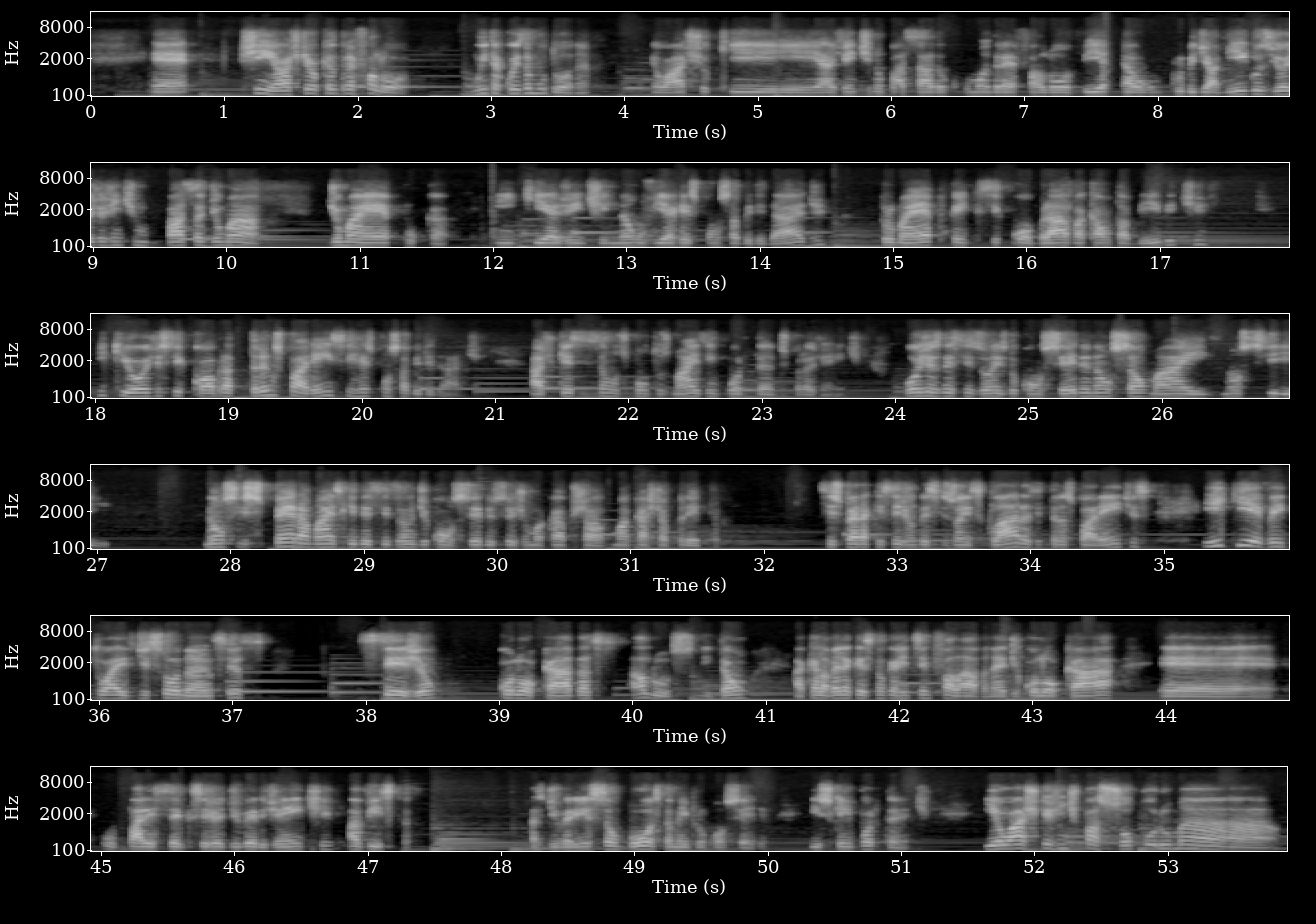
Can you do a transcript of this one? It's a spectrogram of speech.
É, Xim, eu acho que é o que o André falou. Muita coisa mudou, né? Eu acho que a gente no passado, como o André falou, via um clube de amigos e hoje a gente passa de uma, de uma época em que a gente não via responsabilidade para uma época em que se cobrava accountability e que hoje se cobra transparência e responsabilidade. Acho que esses são os pontos mais importantes para a gente. Hoje as decisões do conselho não são mais, não se, não se espera mais que decisão de conselho seja uma caixa, uma caixa preta se espera que sejam decisões claras e transparentes e que eventuais dissonâncias sejam colocadas à luz. Então, aquela velha questão que a gente sempre falava, né, de colocar é, o parecer que seja divergente à vista. As divergências são boas também para o conselho, isso que é importante. E eu acho que a gente passou por uma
